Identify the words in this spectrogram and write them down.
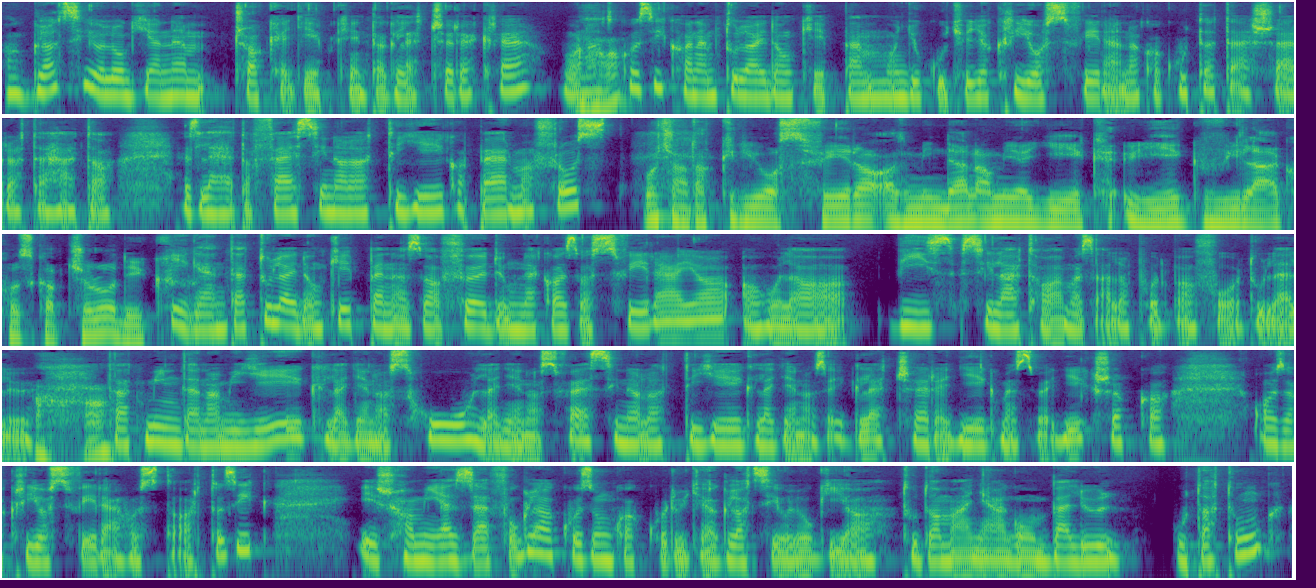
A glaciológia nem csak egyébként a gletszerekre vonatkozik, Aha. hanem tulajdonképpen mondjuk úgy, hogy a krioszférának a kutatására, tehát a, ez lehet a felszín alatti jég, a permafrost. Bocsánat, a krioszféra az minden, ami a jég, jégvilághoz kapcsolódik? Igen, tehát tulajdonképpen az a Földünknek az a szférája, ahol a víz szilárd halmazállapotban fordul elő. Aha. Tehát minden, ami jég, legyen az hó, legyen az felszín alatti jég, legyen az egy gletszer, egy jégmező, egy jégsapka, az a krioszférához tartozik, és ha mi ezzel foglalkozunk, akkor ugye a glaciológia tudományágon belül kutatunk,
